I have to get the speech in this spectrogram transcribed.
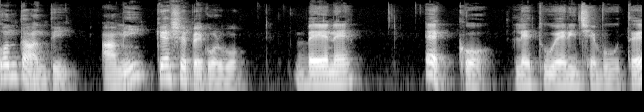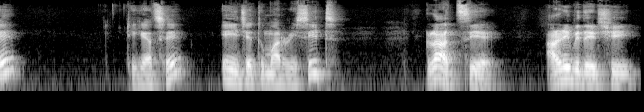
contanti আমি ক্যাশে পে করব Bene, ecco le tue ricevute. ঠিক আছে এই যে তোমার রিসিট গ্রাzie arrivederci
